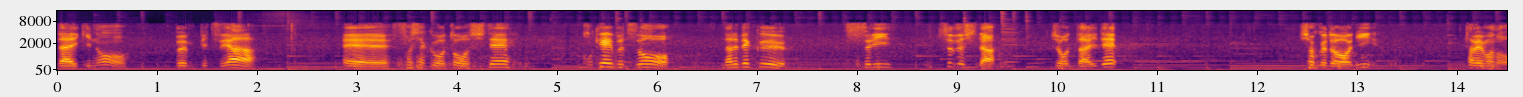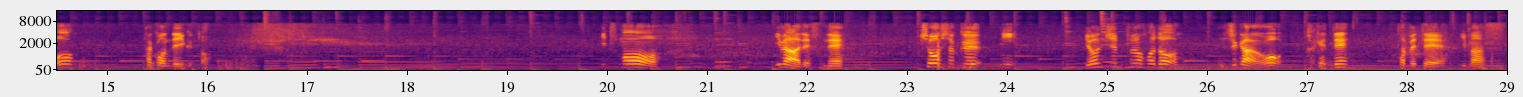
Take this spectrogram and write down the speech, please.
唾液の分泌や、えー、咀嚼を通して固形物をなるべくすりつぶした状態で食堂に食べ物を運んでいくと。いつも今はですね朝食に40分ほど時間をかけて食べています。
